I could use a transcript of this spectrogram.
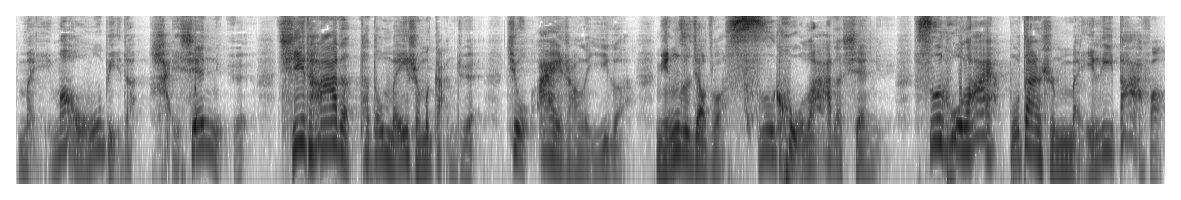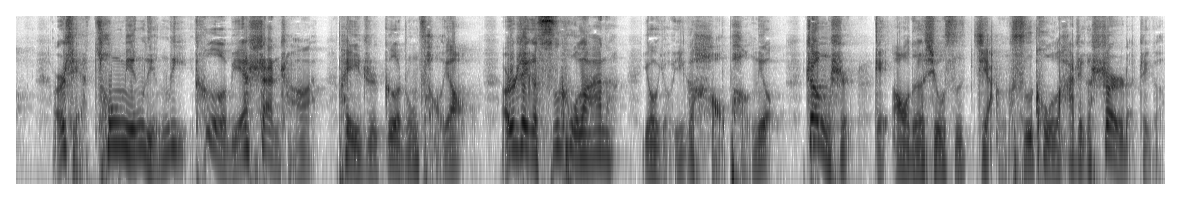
美貌无比的海仙女，其他的他都没什么感觉，就爱上了一个。名字叫做斯库拉的仙女，斯库拉呀，不但是美丽大方，而且聪明伶俐，特别擅长啊配置各种草药。而这个斯库拉呢，又有一个好朋友，正是给奥德修斯讲斯库拉这个事儿的这个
